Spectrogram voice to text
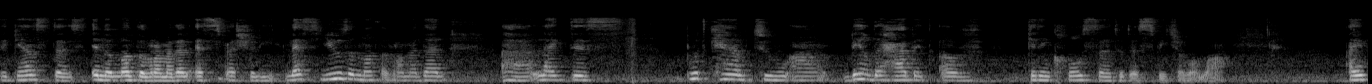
against us in the month of Ramadan, especially. Let's use the month of Ramadan uh, like this boot camp to uh, build the habit of getting closer to the speech of Allah. I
